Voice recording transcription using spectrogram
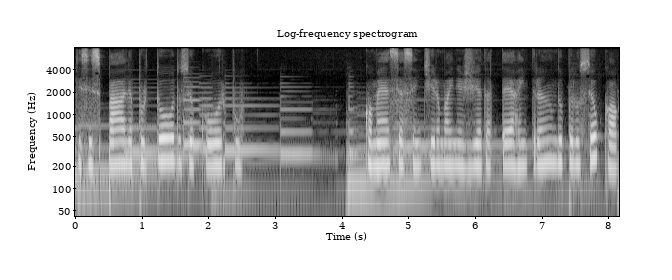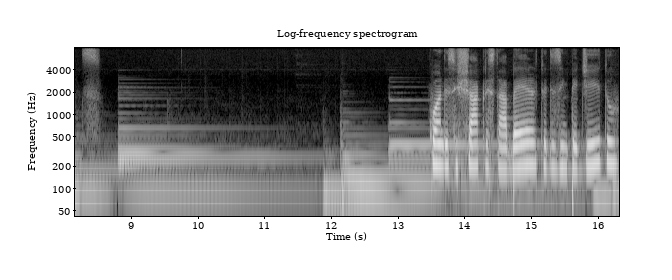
que se espalha por todo o seu corpo Comece a sentir uma energia da Terra entrando pelo seu cóccix. Quando esse chakra está aberto e desimpedido,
